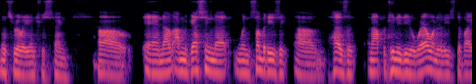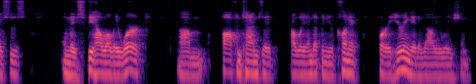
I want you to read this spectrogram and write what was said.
that's really interesting uh, and I'm, I'm, guessing that when somebody uh, has a, an opportunity to wear one of these devices and they see how well they work um, oftentimes they probably end up in your clinic for a hearing aid evaluation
